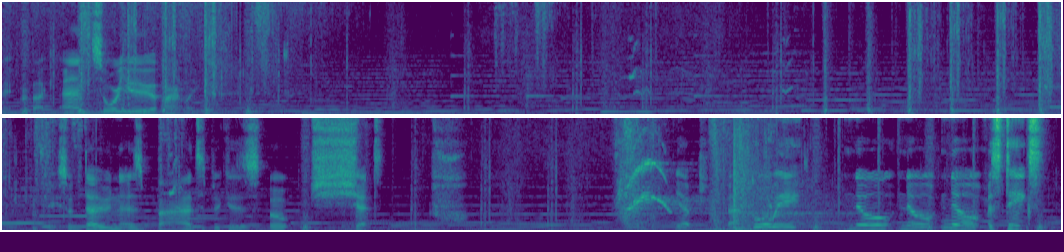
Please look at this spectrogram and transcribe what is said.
Right, we're back. And so are you, apparently. Down is bad because... Oh, shit. Yep, and go away. No, no, no, mistakes.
